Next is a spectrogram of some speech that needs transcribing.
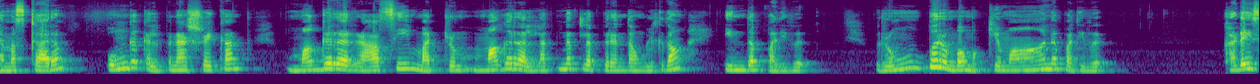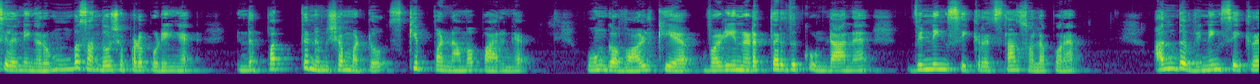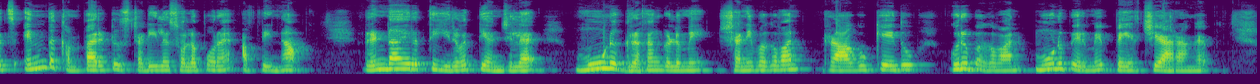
நமஸ்காரம். உங்கள் கல்பனா ஸ்ரீகாந்த் மகர ராசி மற்றும் மகர லக்னத்தில் பிறந்தவங்களுக்கு தான் இந்த பதிவு. ரொம்ப ரொம்ப முக்கியமான பதிவு. கடைசியில் நீங்கள் ரொம்ப சந்தோஷப்பட போறீங்க. இந்த பத்து நிமிஷம் மட்டும் ஸ்கிப் பண்ணாமல் பாருங்கள் உங்கள் வாழ்க்கையை வழி நடத்துறதுக்கு உண்டான வின்னிங் சீக்ரெட்ஸ் தான் சொல்ல போகிறேன் அந்த வின்னிங் சீக்ரெட்ஸ் எந்த கம்பேரிட்டிவ் ஸ்டடியில் சொல்ல போகிறேன் அப்படின்னா ரெண்டாயிரத்தி இருபத்தி அஞ்சில் மூணு கிரகங்களுமே சனி பகவான் ராகு கேது குரு பகவான் மூணு பேருமே பெயர்ச்சி ஆறாங்க.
